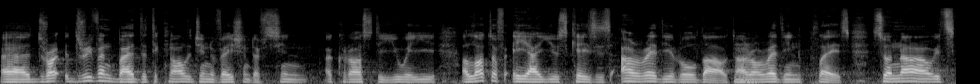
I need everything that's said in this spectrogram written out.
uh, dr- driven by the technology innovation that I've seen across the UAE, a lot of AI use cases are already rolled out, mm. are already in place. So now it's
